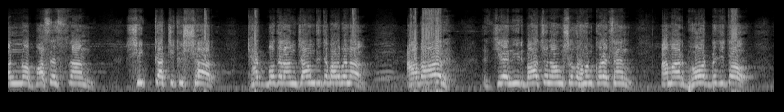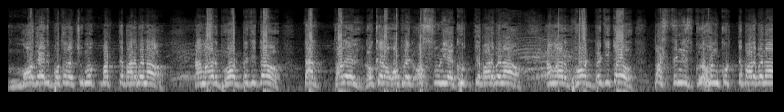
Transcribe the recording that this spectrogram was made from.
অন্য বাসস্থান শিক্ষা, চিকিৎসার খ্যাতমতের আঞ্জাম দিতে পারবে না। আবার যে নির্বাচনে অংশগ্রহণ করেছেন, আমার ভোট ব্যতীত মদের বোতলে চুমুক মারতে পারবে না। আমার ভোট ব্যতীত তার দলের লোকেরা অপরের অস্ত্র নিয়ে ঘুরতে পারবে না। আমার ভোট ব্যতীত পার্সেন্টেজ গ্রহণ করতে পারবে না।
